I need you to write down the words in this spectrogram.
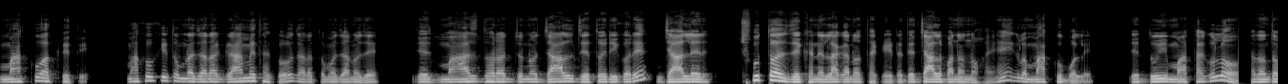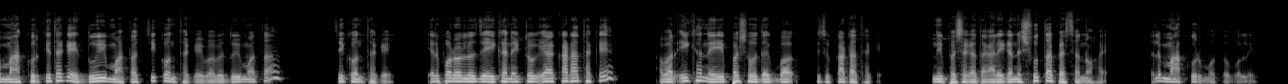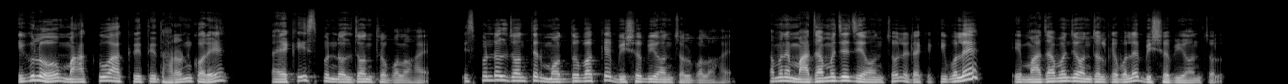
মাকু আকৃতি। মাকু কি তোমরা যারা গ্রামে থাকো তারা তোমরা জানো যে, যে মাছ ধরার জন্য জাল যে তৈরি করে, জালের সুতা যেখানে লাগানো থাকে এটা দিয়ে জাল বানানো হয়, হ্যাঁ? এগুলো মাকু বলে। যে দুই মাথাগুলো সাধারণত মাকুর কি থাকে? দুই মাথা চিকন থাকে। এভাবে দুই মাথা চিকন থাকে। এরপর হলো যে এখানে একটু কাটা থাকে। আবার এখানে এই পাশেও দেখবা কিছু কাটা থাকে। নিপাশে কাটা আর এখানে সুতা পেঁচানো হয়। তাহলে মাকুর মতো বলে। এগুলো মাকু আকৃতি ধারণ করে, তাই একে স্পন্ডল যন্ত্র বলা হয়। স্পন্ডল যন্ত্রের মধ্যভাগকে বিষুবীয় অঞ্চল বলা হয়। তার মানে মাঝামাঝি যে অঞ্চল, এটাকে কি বলে? এই মাঝামাঝি অঞ্চলকে বলে বিষুবীয় অঞ্চল।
